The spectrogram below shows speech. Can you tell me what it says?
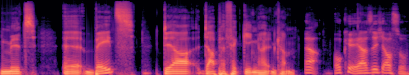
mit äh, Bates, der da perfekt gegenhalten kann. ja, okay, ja, sehe ich auch so.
